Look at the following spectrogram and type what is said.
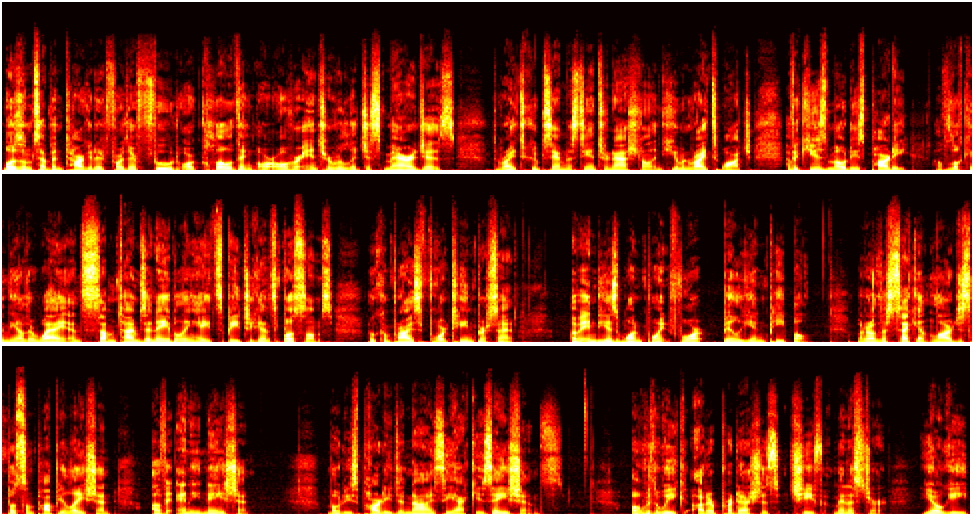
Muslims have been targeted for their food or clothing or over interreligious marriages. The rights groups Amnesty International and Human Rights Watch have accused Modi's party of looking the other way and sometimes enabling hate speech against Muslims, who comprise 14% of India's 1.4 billion people, but are the second largest Muslim population of any nation. Modi's party denies the accusations. Over the week, Uttar Pradesh's chief minister, Yogi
